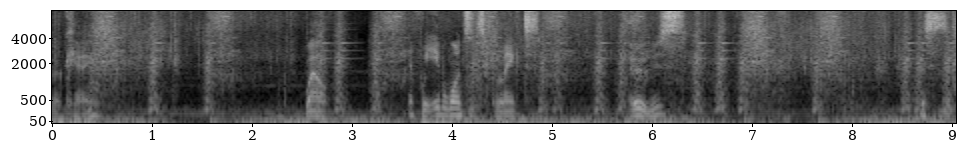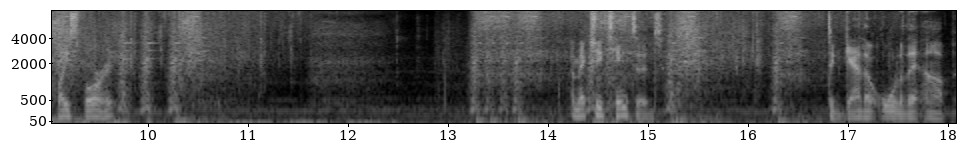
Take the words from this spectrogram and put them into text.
Okay. Well, if we ever wanted to collect ooze, this is a place for it. I'm actually tempted to gather all of that up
